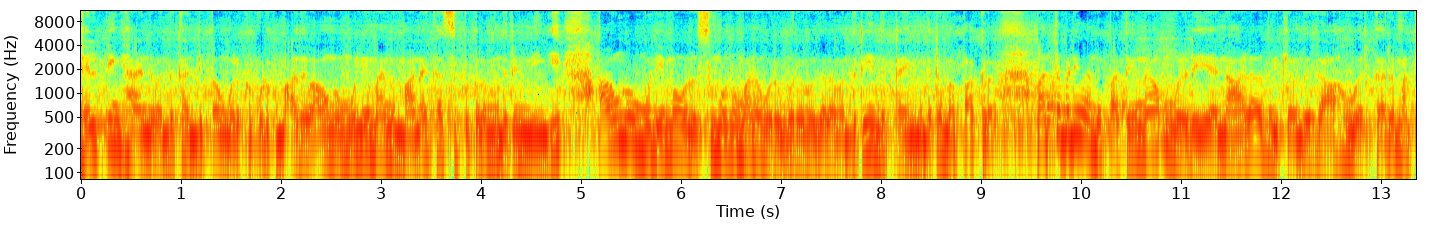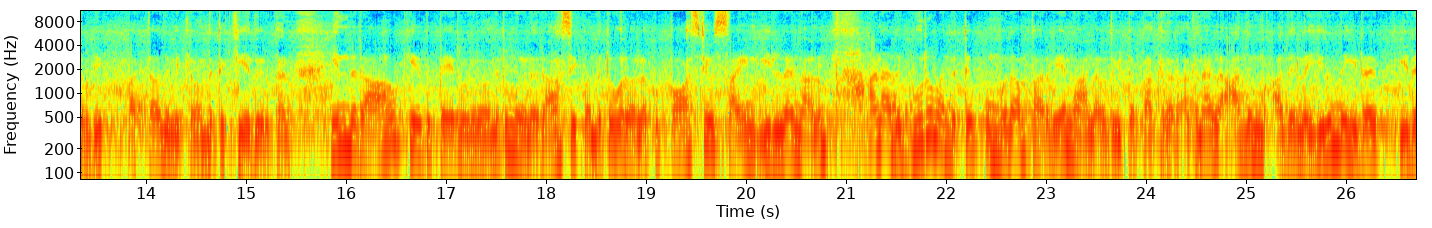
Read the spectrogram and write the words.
ஹெல்பிங் ஹேண்ட் வந்து கண்டிப்பாக உங்களுக்கு கொடுக்கும். அது அவங்க மூலியமாக அந்த மனக்கசப்புகளும் வந்துட்டு நீங்கி அவங்க மூலியமாக ஒரு சுமூகமான ஒரு உறவு உறவுகளை வந்துட்டு இந்த டைம் வந்துட்டு நம்ம பார்க்கலாம். மற்றபடி வந்து பார்த்திங்கன்னா உங்களுடைய நாலாவது வீட்டில் வந்து ராகு இருக்கார். மற்றபடி பத்தாவது வீட்டில் வந்துட்டு கேது இருக்கார். இந்த ராகு கேது பெயர்வுகள் வந்துட்டு உங்களோட ராசிக்கு வந்துட்டு ஓரளவுக்கு பாசிட்டிவ் சைன் இல்லைனாலும் ஆனால் அது குரு வந்துட்டு ஒன்பதாம் பார்வையை நாலாவது வீட்டை பார்க்குறாரு. அதனால் அது அதில் இருந்த இட இட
